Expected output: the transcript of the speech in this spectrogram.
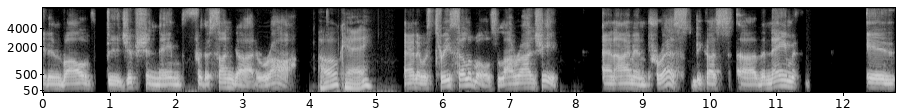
it involved the Egyptian name for the sun god, Ra. Okay. And it was three syllables, La Raji. And I'm impressed because uh, the name is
